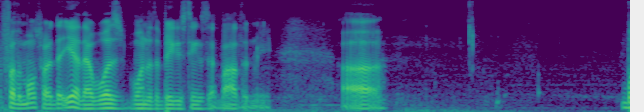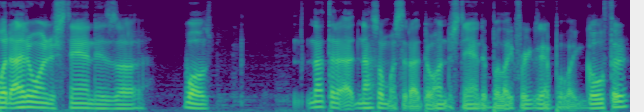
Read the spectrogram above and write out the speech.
for the most part, that, yeah, that was one of the biggest things that bothered me. Uh, what I don't understand is uh, well, not that I, not so much that I don't understand it, but like for example, like Gowther,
